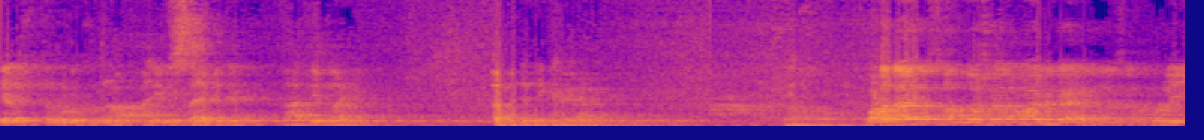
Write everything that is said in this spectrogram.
നേതൃത്വം കൊടുക്കുന്ന അലീഫ് സാഹിബിനെ ആദ്യമായി അഭിനന്ദിക്കുകയാണ്. വളരെ സന്തോഷകരമായ ഒരു കാര്യം എന്ന് വെച്ചാൽ പുള്ളി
